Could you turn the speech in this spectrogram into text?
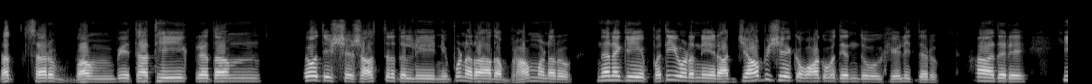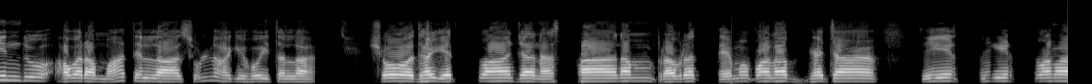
ತತ್ಸರ್ವಂ ವಿತಥೀಕೃತಂ. ಜ್ಯೋತಿಷ್ಯ ಶಾಸ್ತ್ರದಲ್ಲಿ ನಿಪುಣರಾದ ಬ್ರಾಹ್ಮಣರು ನನಗೆ ಪತಿಯೊಡನೆ ರಾಜ್ಯಾಭಿಷೇಕವಾಗುವುದೆಂದು ಹೇಳಿದ್ದರು. ಆದರೆ ಇಂದು ಅವರ ಮಾತೆಲ್ಲ ಸುಳ್ಳಾಗಿ ಹೋಯಿತಲ್ಲ. ಶೋಧಯತ್ವಾ ಜನಸ್ಥಾನಂ ಪ್ರವೃತ್ತಿಮುಪಲಭ್ಯ ಚ. ತೀರ್ಥೀರ್ಥ್ವಾ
